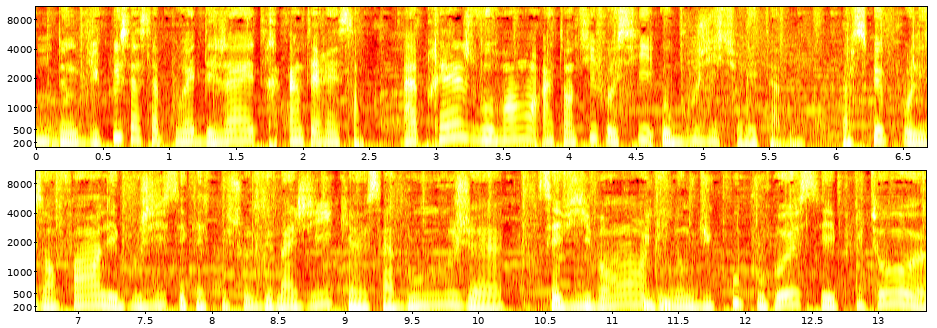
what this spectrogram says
Mm. Donc du coup, ça, ça pourrait déjà être intéressant. Après, je vous rends attentif aussi aux bougies sur les tables. Parce que pour les enfants, les bougies, c'est quelque chose de magique, euh, ça bouge, euh, c'est vivant. Mhm. Et donc du coup, pour eux, c'est plutôt euh,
